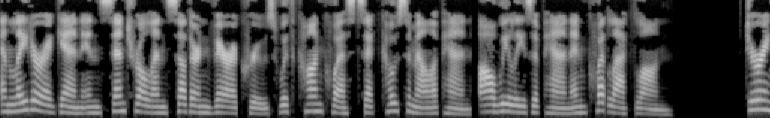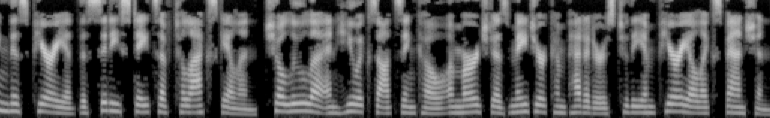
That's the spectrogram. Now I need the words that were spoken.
and later again in central and southern Veracruz with conquests at Cosamaloapan, Ahuilizapan and Cuetlaxtlan. During this period the city-states of Tlaxcalan, Cholula and Huexotzinco emerged as major competitors to the imperial expansion,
